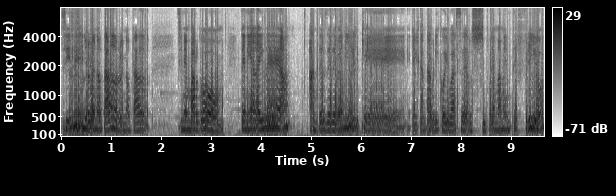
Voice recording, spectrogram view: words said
Sí, sí, yo lo he notado, lo he notado. Sin embargo, tenía la idea antes de venir que el Cantábrico iba a ser supremamente frío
